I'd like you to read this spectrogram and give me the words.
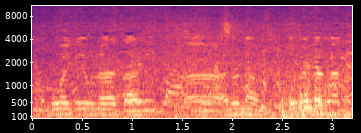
Mabuhay kayong lahat ha. Ah, ano na, tuloy lang natin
